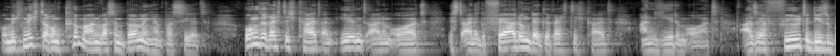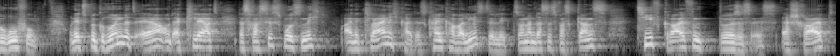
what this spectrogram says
und mich nicht darum kümmern, was in Birmingham passiert. Ungerechtigkeit an irgendeinem Ort ist eine Gefährdung der Gerechtigkeit an jedem Ort. Also er fühlte diese Berufung. Und jetzt begründet er und erklärt, dass Rassismus nicht eine Kleinigkeit ist, kein Kavaliersdelikt, sondern dass es was ganz tiefgreifend Böses ist. Er schreibt,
